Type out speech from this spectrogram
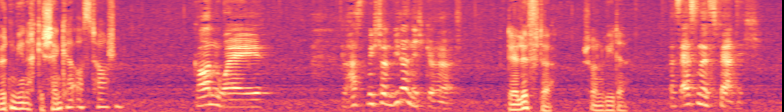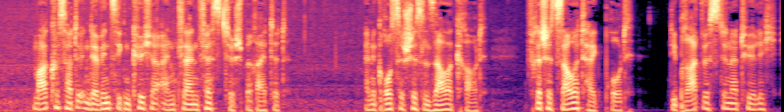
würden wir nach Geschenke austauschen? Conway, du hast mich schon wieder nicht gehört. Der Lüfter, schon wieder. Das Essen ist fertig. Markus hatte in der winzigen Küche einen kleinen Festtisch bereitet. Eine große Schüssel Sauerkraut, frisches Sauerteigbrot, die Bratwürste natürlich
